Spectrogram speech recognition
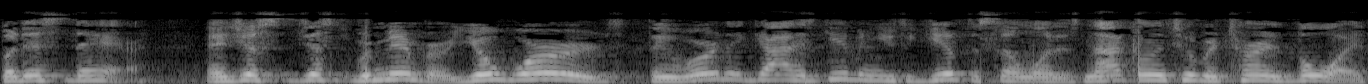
but it's there. And just, just remember, your words, the word that God has given you to give to someone is not going to return void.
